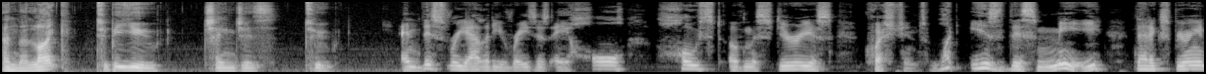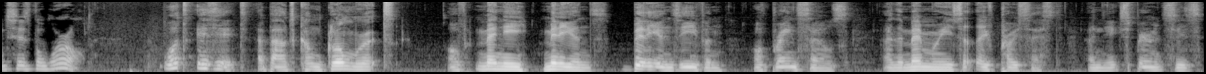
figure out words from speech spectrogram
and the like to be you changes too. And this reality raises a whole host of mysterious questions. What is this me that experiences the world? What is it about conglomerate of many millions, billions even, of brain cells and the memories that they've processed and the experiences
